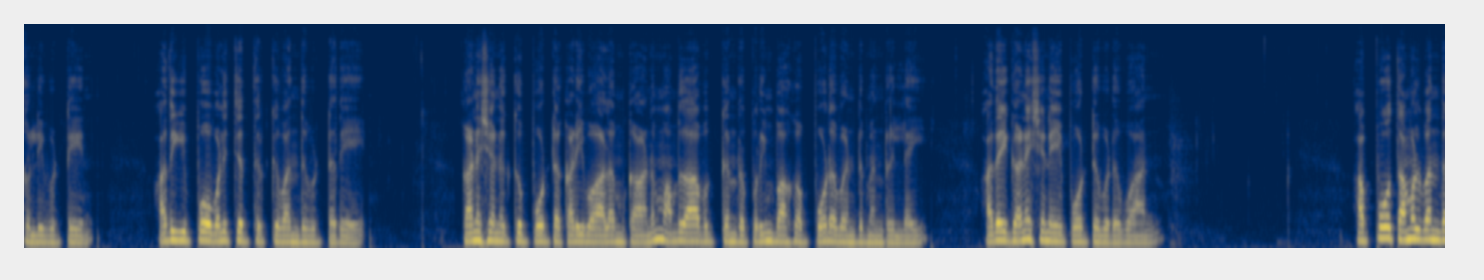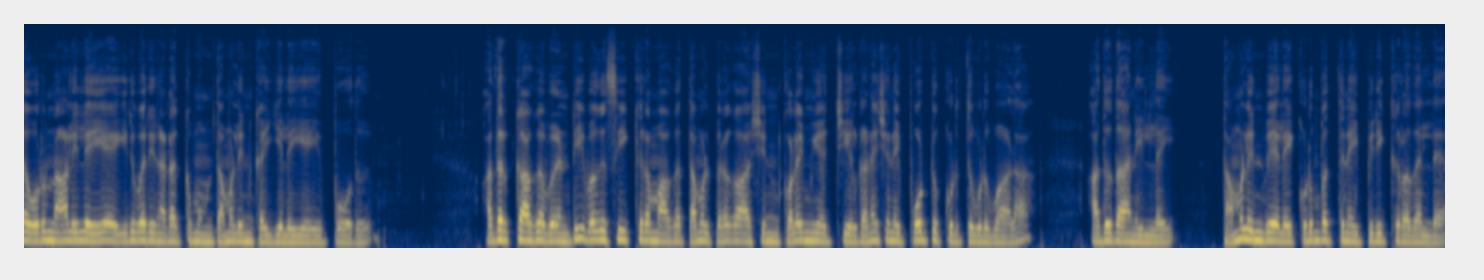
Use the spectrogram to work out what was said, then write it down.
சொல்லிவிட்டேன். அது இப்போ வெளிச்சத்திற்கு வந்துவிட்டதே. கணேசனுக்கு போட்ட கடிவாளம் காணும் அமுதாவுக்கென்று புரிம்பாக போட வேண்டுமென்றில்லை. அதை கணேசனே போட்டு விடுவான். அப்போ தமிழ் வந்த ஒரு நாளிலேயே இருவரின் அடக்கமும் தமிழின் கையிலேயே இப்போது. அதற்காக வேண்டி வெகு சீக்கிரமாக தமிழ் பிரகாஷின் கொலை முயற்சியில் கணேசனை போட்டு கொடுத்து விடுவாளா? அதுதான் இல்லை. தமிழின் வேலை குடும்பத்தினை பிரிக்கிறதல்ல.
